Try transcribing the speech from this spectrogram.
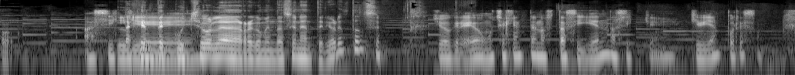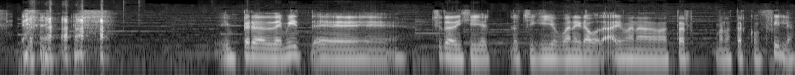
Oh. Así La que gente escuchó la recomendación anterior entonces. yo creo, mucha gente nos está siguiendo, así que que bien por eso. Pero de mí, eh, chuta, dije yo, los chiquillos van a ir a votar y van a estar, van a estar con fila.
